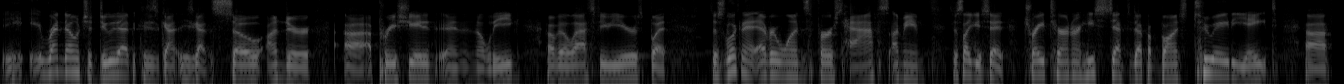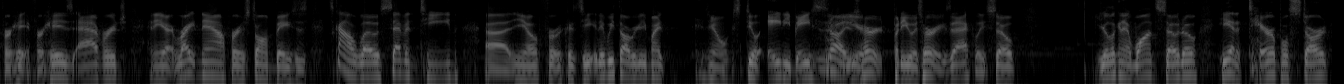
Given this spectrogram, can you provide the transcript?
He, he- Rendon should do that because he's got he's gotten so under uh, appreciated in, in the league over the last few years, but just looking at everyone's first halves, I mean, just like you said, Trea Turner, he stepped it up a bunch, 288 uh, for his, for his average, and he right now for his stolen bases, it's kind of low, 17. Uh, you know, for because we thought he might you know steal 80 bases. No, he was year, hurt. but he was hurt exactly. So. You're looking at Juan Soto. He had a terrible start.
